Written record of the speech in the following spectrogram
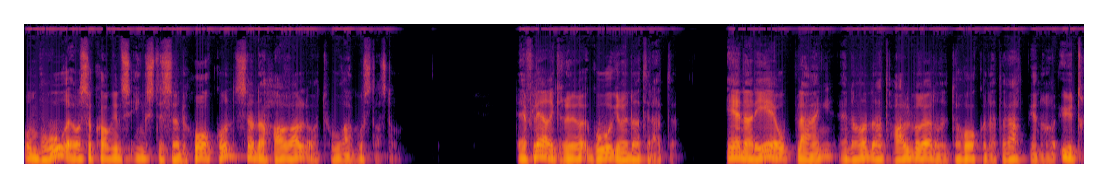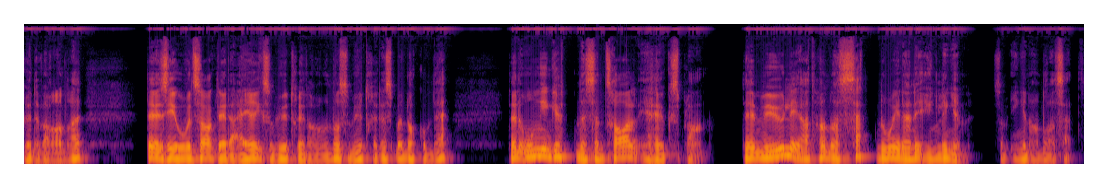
Om bord er også kongens yngste sønn Håkon, sønn av Harald og Tora Mostastom. Det er flere gode grunner til dette. En av de er opplæring, en annen at halvbrødrene til Håkon etter hvert begynner å utrydde hverandre, det vil si hovedsakelig er det Eirik som utrydder, og andre som utryddes, men nok om det. Den unge gutten er sentral i Haugs plan. Det er mulig at han har sett noe i denne ynglingen som ingen andre har sett,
